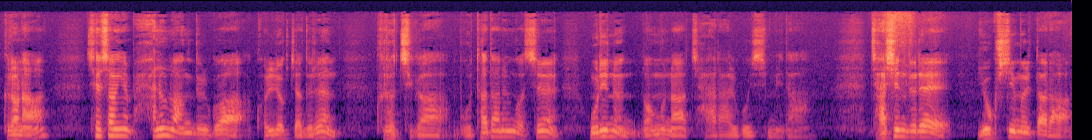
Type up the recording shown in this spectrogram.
그러나 세상의 많은 왕들과 권력자들은 그렇지가 못하다는 것을 우리는 너무나 잘 알고 있습니다. 자신들의 욕심을 따라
